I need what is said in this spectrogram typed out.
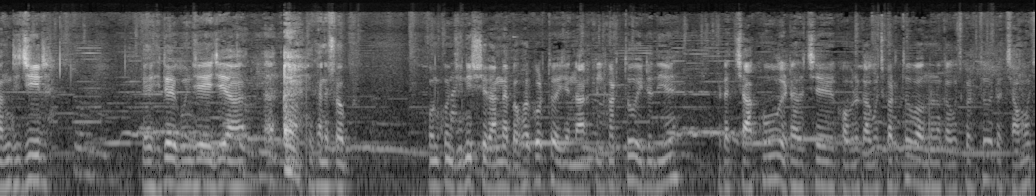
গান্ধীজির হৃদয়গুঞ্জে এই যে এখানে সব কোন কোন জিনিস সে রান্নায় ব্যবহার করতো এই যে নারকেল কাটতো এটা দিয়ে এটা চাকু এটা হচ্ছে খবরের কাগজ কাটতো বা অন্যান্য কাগজ কাটতো এটা চামচ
